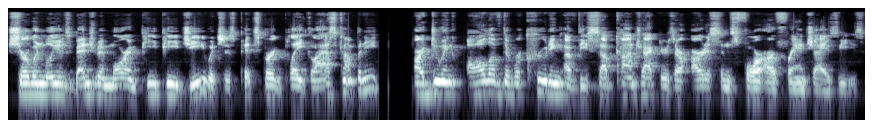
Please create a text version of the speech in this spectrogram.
Sherwin Williams, Benjamin Moore, and PPG, which is Pittsburgh Plate Glass Company, are doing all of the recruiting of these subcontractors or artisans for our franchisees.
